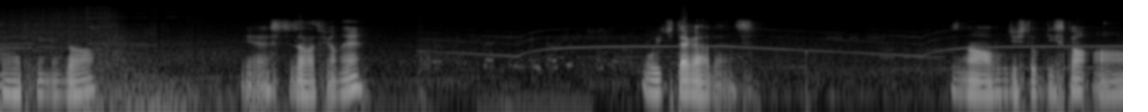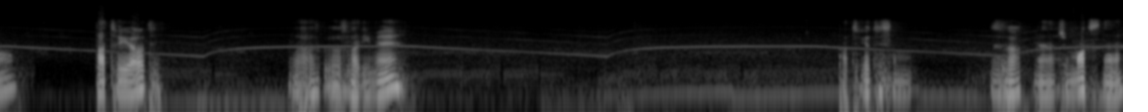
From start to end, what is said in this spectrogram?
Załatwimy go. Jest załatwiony. Witch the Gardens. Znowu gdzieś tu blisko. O. Patriot. Zaraz go rozwalimy. Patrioty są zwrotne, znaczy mocne.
